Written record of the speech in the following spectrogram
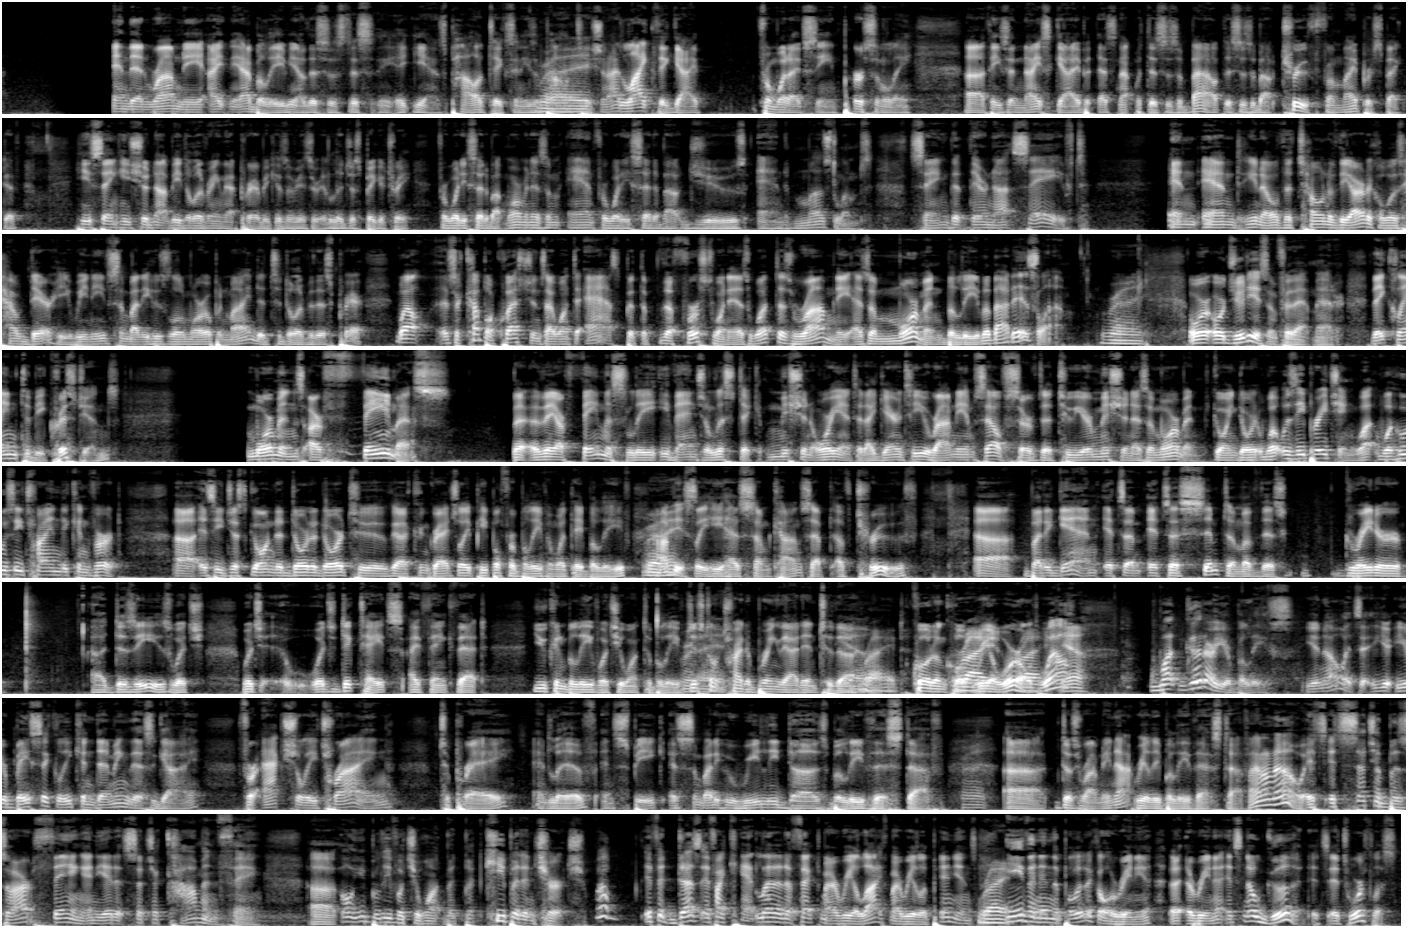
and then Romney, I I believe you know this is this yeah it's politics, and he's a Right. politician. I like the guy from what I've seen personally. Uh, I think he's a nice guy, but that's not what this is about. This is about truth from my perspective. He's saying he should not be delivering that prayer because of his religious bigotry for what he said about Mormonism and for what he said about Jews and Muslims, saying that they're not saved. And and you know the tone of the article was how dare he? We need somebody who's a little more open minded to deliver this prayer. Well, there's a couple questions I want to ask, but the the first one is what does Romney as a Mormon believe about Islam? Right. or, or Judaism for that matter. They claim to be Christians. Mormons are famous. They are famously evangelistic, mission oriented. I guarantee you, Romney himself served a two year mission as a Mormon. Going door, what was he preaching? What, who's he trying to convert? Uh, is he just going to door to door to uh, congratulate people for believing what they believe? Right. Obviously, he has some concept of truth, uh, but again, it's a it's a symptom of this greater uh, disease, which which which dictates, I think, that you can believe what you want to believe. Just don't try to bring that into the Yeah. Right. quote unquote Right, real world. right. Well, Yeah. what good are your beliefs? You know, it's you're you're basically condemning this guy for actually trying to pray and live and speak as somebody who really does believe this stuff. Right. Uh, does Romney not really believe that stuff? I don't know. It's it's such a bizarre thing, and yet it's such a common thing. Uh, oh, you believe what you want, but but keep it in church. Well, if it does, if I can't let it affect my real life, my real opinions, Right. even in the political arena, uh, arena, it's no good. It's it's worthless.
